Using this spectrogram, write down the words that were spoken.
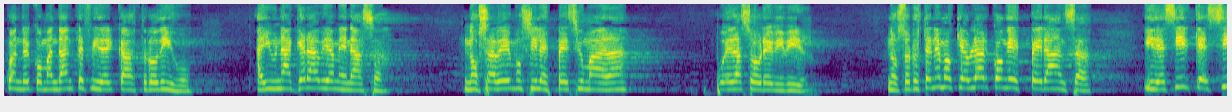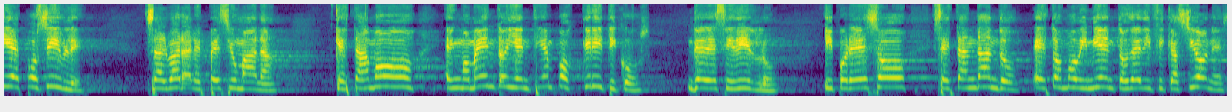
cuando el comandante Fidel Castro dijo, hay una grave amenaza, no sabemos si la especie humana pueda sobrevivir. Nosotros tenemos que hablar con esperanza y decir que sí es posible salvar a la especie humana, que estamos en momentos y en tiempos críticos de decidirlo. Y por eso se están dando estos movimientos de edificaciones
